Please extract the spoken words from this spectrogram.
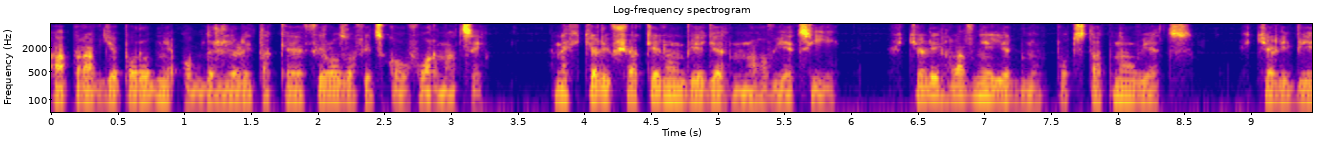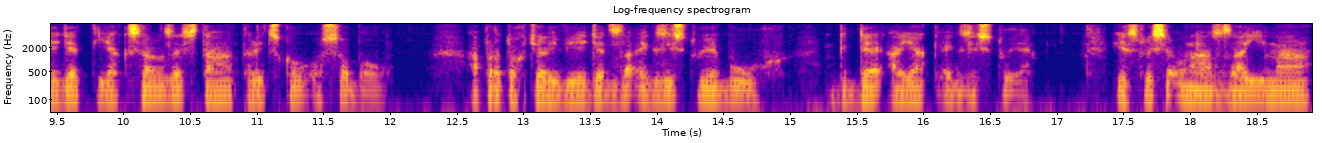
a pravděpodobně obdrželi také filozofickou formaci. Nechtěli však jenom vědět mnoho věcí. Chtěli hlavně jednu podstatnou věc. Chtěli vědět, jak se lze stát lidskou osobou. A proto chtěli vědět, zda existuje Bůh, kde a jak existuje. Jestli se o nás zajímá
